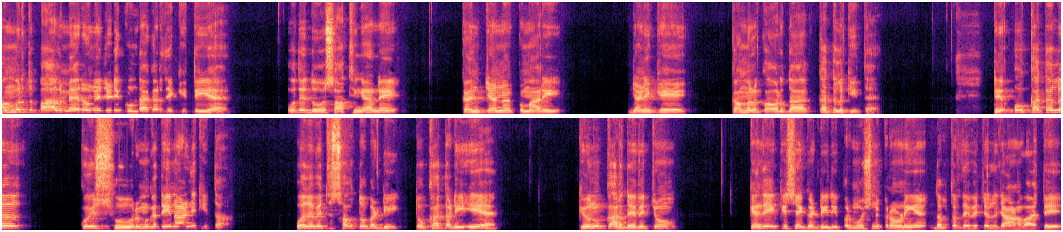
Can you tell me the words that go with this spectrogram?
ਅੰਮ੍ਰਿਤਪਾਲ ਮਹਿਰੋ ਨੇ ਜਿਹੜੀ ਗੁੰਡਾਗਰਦੀ ਕੀਤੀ ਹੈ, ਉਹਦੇ ਦੋ ਸਾਥੀਆਂ ਨੇ ਕੰਚਨ ਕੁਮਾਰੀ ਜਾਣੀ ਕਿ ਕਮਲ ਕੌਰ ਦਾ ਕਤਲ ਕੀਤਾ ਹੈ। ਤੇ ਉਹ ਕਤਲ ਕੋਈ ਸੂਰਮਗਤੀ ਨਾਲ ਨਹੀਂ ਕੀਤਾ। ਉਹਦੇ ਵਿੱਚ ਸਭ ਤੋਂ ਵੱਡੀ ਧੋਖਾਧੜੀ ਇਹ ਹੈ ਕਿ ਉਹਨੂੰ ਘਰ ਦੇ ਵਿੱਚੋਂ ਕਹਿੰਦੇ ਕਿਸੇ ਗੱਡੀ ਦੀ ਪ੍ਰਮੋਸ਼ਨ ਕਰਾਉਣੀ ਹੈ, ਦਫ਼ਤਰ ਦੇ ਵਿੱਚ ਲਿਜਾਣ ਵਾਸਤੇ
